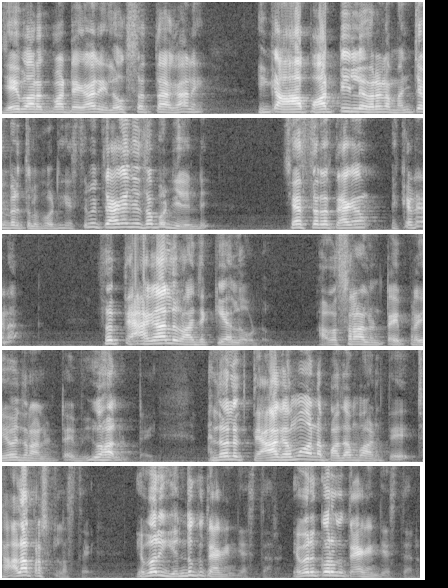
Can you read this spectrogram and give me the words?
జై భారత్ పార్టీ కానీ లోక్సత్తా కానీ ఇంకా ఆ పార్టీల్లో ఎవరైనా మంచి అభ్యర్థులు పోటీ చేస్తే మీరు త్యాగం చేసి సపోర్ట్ చేయండి. చేస్తారా త్యాగం? ఎక్కడైనా? సో త్యాగాలు రాజకీయాల్లో ఉండవు. అవసరాలు ఉంటాయి ప్రయోజనాలు ఉంటాయి వ్యూహాలు ఉంటాయి అందువల్ల త్యాగము అన్న పదం వాడితే చాలా ప్రశ్నలు వస్తాయి ఎవరు ఎందుకు త్యాగం చేస్తారు? ఎవరి కొరకు త్యాగం చేస్తారు?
